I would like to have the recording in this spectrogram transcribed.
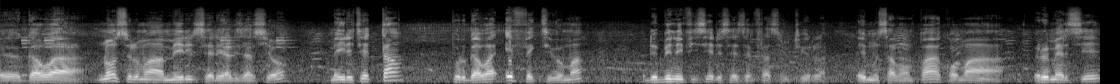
euh, Gawa non seulement mérite ces réalisations, mais il était temps pour Gawa effectivement de bénéficier de ces infrastructures-là. Et nous ne savons pas comment remercier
